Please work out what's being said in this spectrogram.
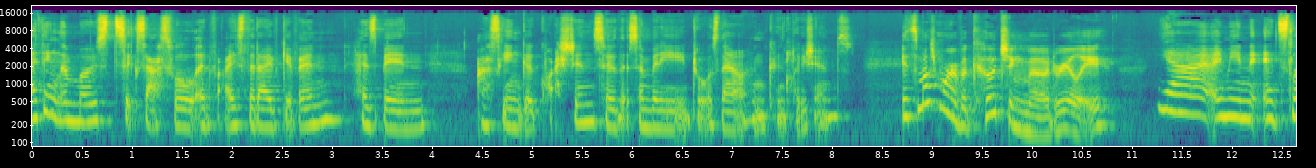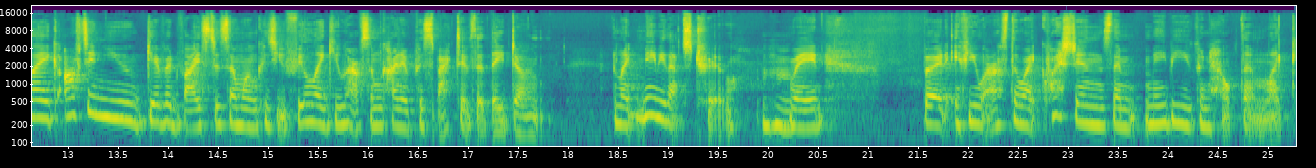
I think the most successful advice that I've given has been asking good questions so that somebody draws their own conclusions. It's much more of a coaching mode, really. Yeah, I mean, it's like often you give advice to someone because you feel like you have some kind of perspective that they don't. And like maybe that's true, mm-hmm. right? But if you ask the right questions, then maybe you can help them like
